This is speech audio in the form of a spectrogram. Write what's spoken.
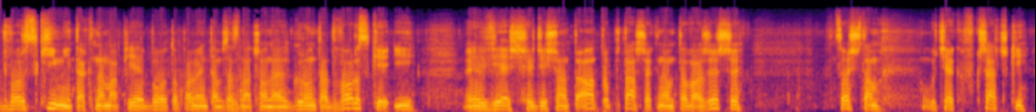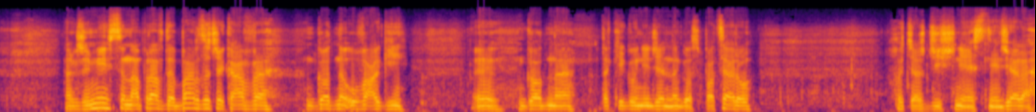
dworskimi, tak na mapie było to pamiętam zaznaczone grunta dworskie i y, wieś dziesiąta. O, to ptaszek nam towarzyszy. Coś tam uciekł w krzaczki. Także miejsce naprawdę bardzo ciekawe, godne uwagi, y, godne takiego niedzielnego spaceru. Chociaż dziś nie jest niedziela,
